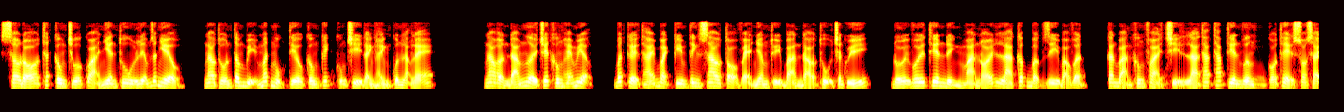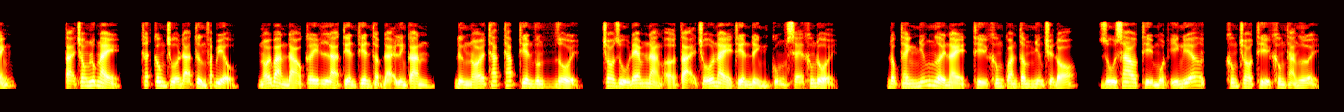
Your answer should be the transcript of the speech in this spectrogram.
Sau đó thất công chúa quả nhiên thu liễm rất nhiều, ngao thốn tâm bị mất mục tiêu công kích cũng chỉ đành hành quân lặng lẽ. Ngao ẩn đám người chết không hé miệng, bất kể thái bạch kim tinh sao tỏ vẻ nhâm thủy bản đảo thụ chân quý, đối với thiên đình mà nói là cấp bậc gì bảo vật, căn bản không phải chỉ là tháp tháp thiên vương có thể so sánh. Tại trong lúc này, thất công chúa đã từng phát biểu, nói bản đảo cây là tiên thiên thập đại linh căn, đừng nói tháp tháp thiên vương rồi, cho dù đem nàng ở tại chỗ này thiên đình cũng sẽ không đổi. Độc thành những người này thì không quan tâm những chuyện đó, dù sao thì một ý nghĩa, không cho thì không thả người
